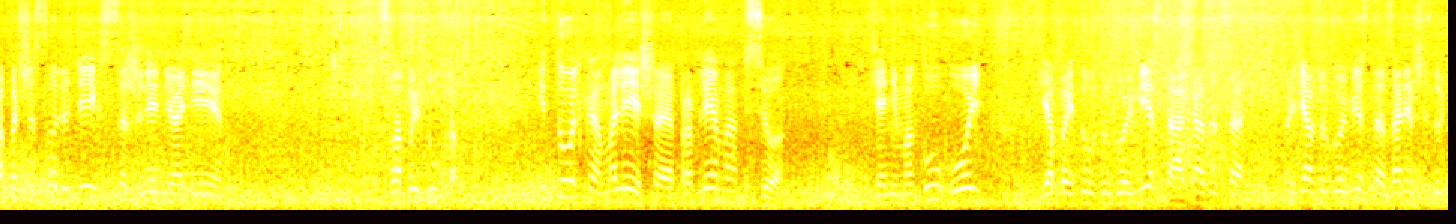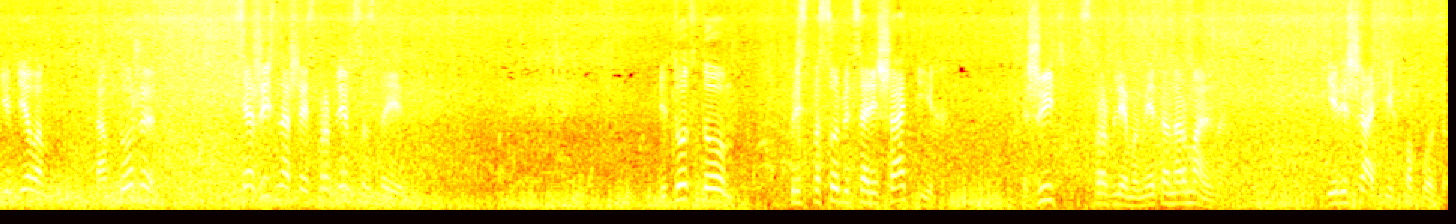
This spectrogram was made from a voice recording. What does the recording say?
А большинство людей, к сожалению, они слабы духом. И только малейшая проблема, все. Я не могу, ой, я пойду в другое место, а оказывается, придя в другое место, занявшись другим делом, там тоже вся жизнь наша из проблем состоит. И тот, кто приспособится решать их, жить с проблемами, это нормально. И решать их по ходу.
